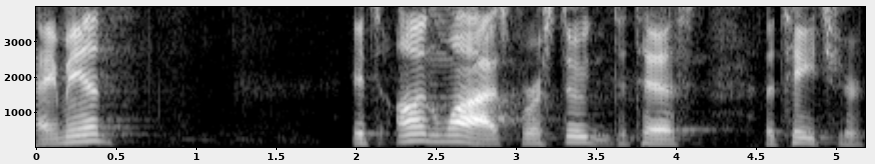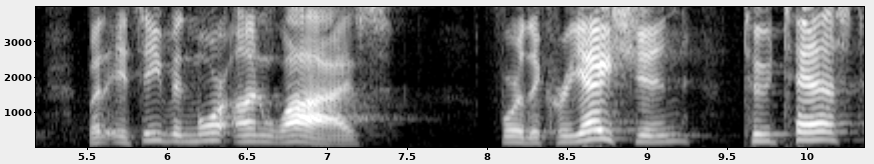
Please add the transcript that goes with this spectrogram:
Amen? It's unwise for a student to test the teacher, but it's even more unwise for the creation to test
